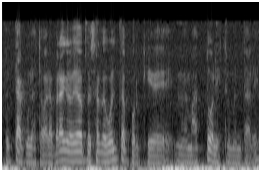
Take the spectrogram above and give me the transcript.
Espectáculo hasta ahora. Pará que lo voy a empezar de vuelta porque me mató el instrumental, eh.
